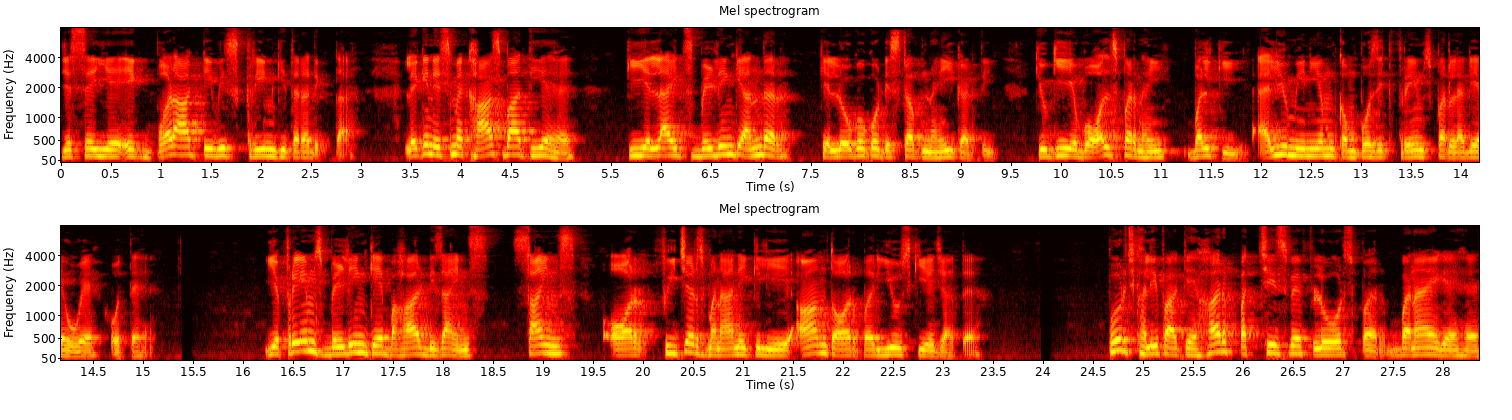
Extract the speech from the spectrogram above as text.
जिससे ये एक बड़ा टीवी स्क्रीन की तरह दिखता है। लेकिन इसमें ख़ास बात यह है कि ये लाइट्स बिल्डिंग के अंदर के लोगों को डिस्टर्ब नहीं करती, क्योंकि ये वॉल्स पर नहीं, बल्कि एल्यूमिनियम कंपोजिट फ्रेम्स पर लगे हुए होते हैं। ये फ्रेम्स बिल्डिंग के बाहर डिज़ाइंस साइंस और फीचर्स बनाने के लिए आमतौर पर यूज़ किए जाते हैं। बुर्ज खलीफा के हर 25वें फ्लोर्स पर बनाए गए हैं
